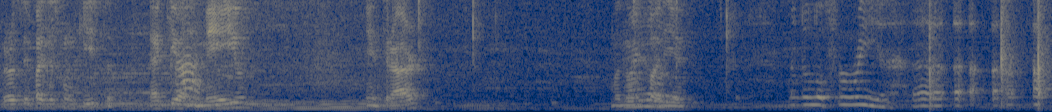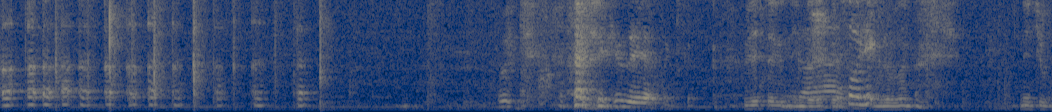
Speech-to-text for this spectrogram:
Pra você fazer as conquistas, é aqui ó, Ah. meio, entrar, Manolo Manolo. Faria. Manolo Faria. Achei que você ia. Vê se ele nem Só olhei. gravando. Nem tipo,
